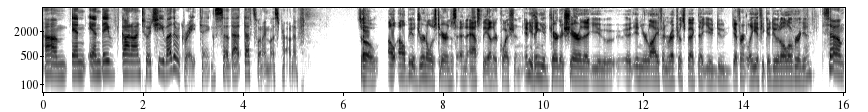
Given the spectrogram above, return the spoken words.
um, and and they've gone on to achieve other great things. So that that's what I'm most proud of. So I'll, I'll be a journalist here and, and, ask the other question. Anything you'd care to share that you, in your life, in retrospect, that you do differently if you could do it all over again? So,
